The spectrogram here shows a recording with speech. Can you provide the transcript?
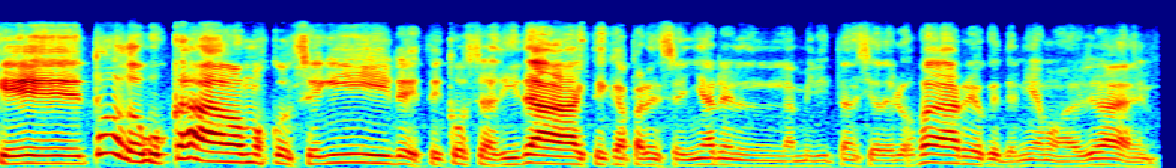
que todos buscábamos conseguir este, cosas didácticas para enseñar en la militancia de los barrios que teníamos allá en,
